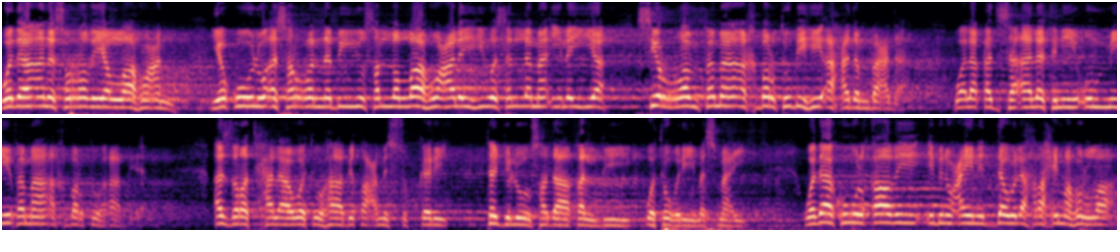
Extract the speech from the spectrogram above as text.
وذا أنس رضي الله عنه يقول أسر النبي صلى الله عليه وسلم إلي سرا فما أخبرت به أحدا بعده. ولقد سألتني أمي فما أخبرتها به. أزرت حلاوتها بطعم السكر تجلو صدى قلبي وتغري مسمعي. وذاكم القاضي ابن عين الدولة رحمه الله.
